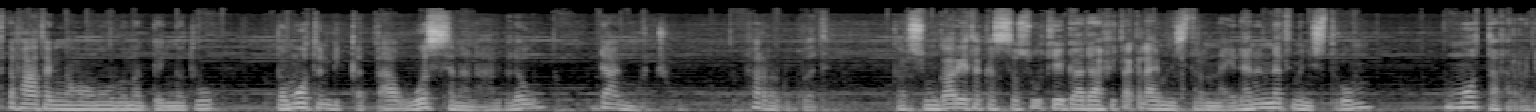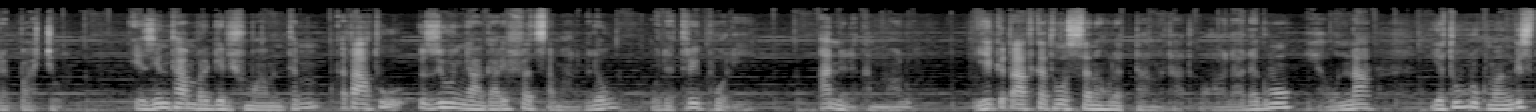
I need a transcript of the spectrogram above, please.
ጥፋተኛ ሆኖ በመገኘቱ በሞት እንዲቀጣ ወስነናል ብለው ዳኞቹ ፈረዱበት። ከእርሱም ጋር የተከሰሱት የጋዳፊ ጠቅላይ ሚኒስትርና የደህንነት ሚኒስትሩም ሞት ተፈረደባቸው። የዚንታን ብርጌድ ሹማምንትም ቅጣቱ እዚሁ እኛ ጋር ይፈጸማል ብለው ወደ ትሪፖሊ አንልክም አሉ። ይህ ቅጣት ከተወሰነ ሁለት ዓመታት በኋላ ደግሞ ይኸውና የቱብሩክ መንግሥት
